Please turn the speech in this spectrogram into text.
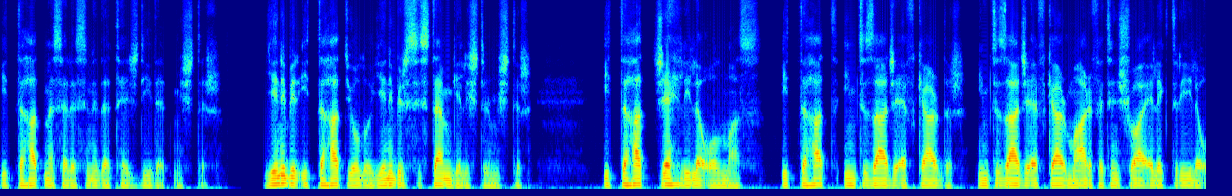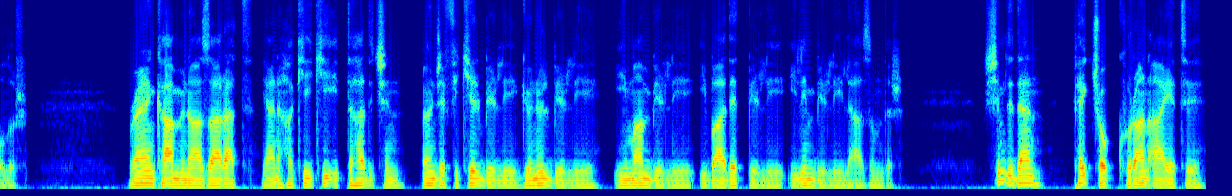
ittihat meselesini de tecdid etmiştir. Yeni bir ittihat yolu, yeni bir sistem geliştirmiştir. İttihat cehl ile olmaz. İttihat imtizacı efkardır. İmtizacı efkar marifetin şua elektriğiyle olur. Renka münazarat yani hakiki ittihad için önce fikir birliği, gönül birliği, iman birliği, ibadet birliği, ilim birliği lazımdır. Şimdiden pek çok Kur'an ayeti,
